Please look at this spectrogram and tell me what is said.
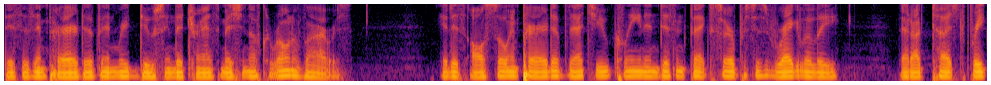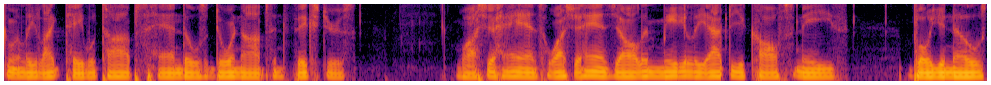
This is imperative in reducing the transmission of coronavirus. It is also imperative that you clean and disinfect surfaces regularly that are touched frequently, like tabletops, handles, doorknobs, and fixtures. Wash your hands. Wash your hands, y'all, immediately after you cough, sneeze, blow your nose,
